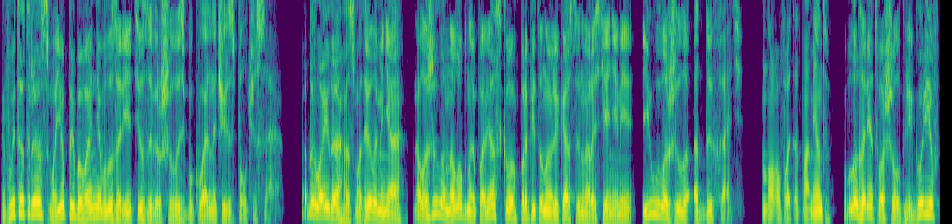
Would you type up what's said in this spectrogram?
В этот раз мое пребывание в лазарете завершилось буквально через полчаса. Аделаида осмотрела меня, наложила налобную повязку, пропитанную лекарственными растениями, и уложила отдыхать. Но в этот момент в лазарет вошел Григорьев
